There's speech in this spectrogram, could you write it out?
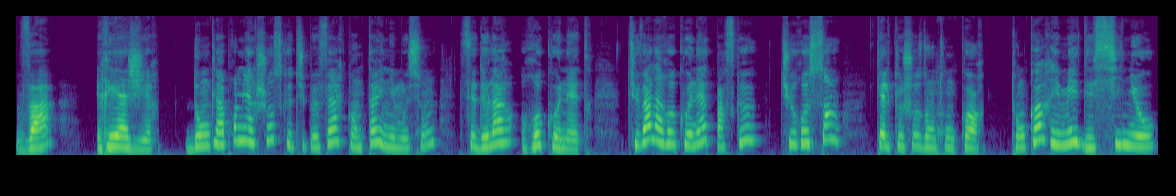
va réagir. Donc la première chose que tu peux faire quand tu as une émotion, c'est de la reconnaître. Tu vas la reconnaître parce que tu ressens quelque chose dans ton corps. Ton corps émet des signaux.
